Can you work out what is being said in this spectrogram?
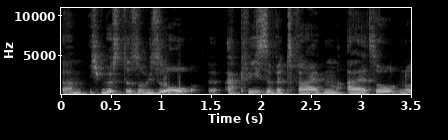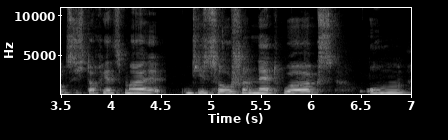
ähm, ich müsste sowieso äh, Akquise betreiben, also nutze ich doch jetzt mal die Social Networks, um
